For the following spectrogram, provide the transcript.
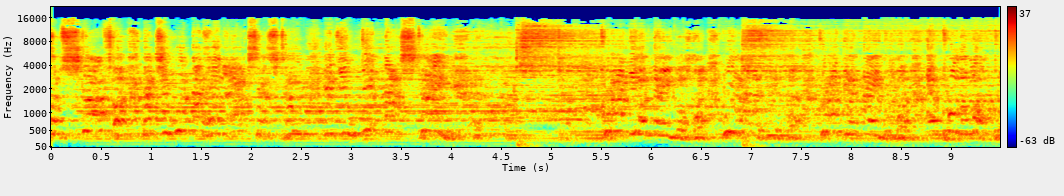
some stuff uh, that you would not have access to if you did not stay. Grab your neighbor, uh, we out of here. Grab your neighbor uh, and pull them up.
